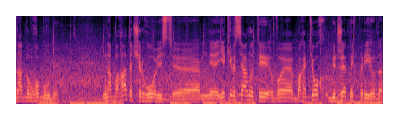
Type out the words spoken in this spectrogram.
на довгобуди, на багаточерговість, е, які розтягнуті в багатьох бюджетних періодах.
